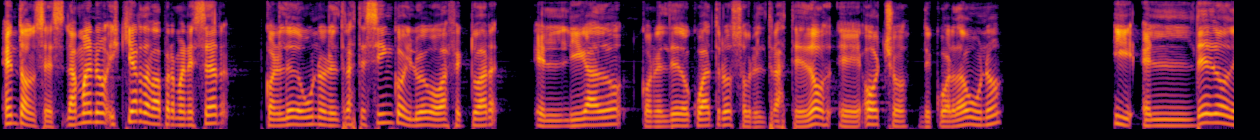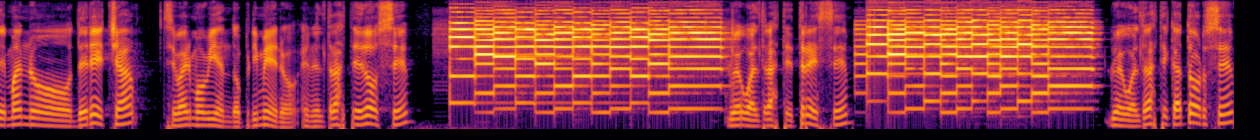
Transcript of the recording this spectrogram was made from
Entonces, la mano izquierda va a permanecer con el dedo 1 en el traste 5 y luego va a efectuar el ligado con el dedo 4 sobre el traste 8 eh, de cuerda 1. Y el dedo de mano derecha se va a ir moviendo primero en el traste 12, luego al traste 13, luego al traste 14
